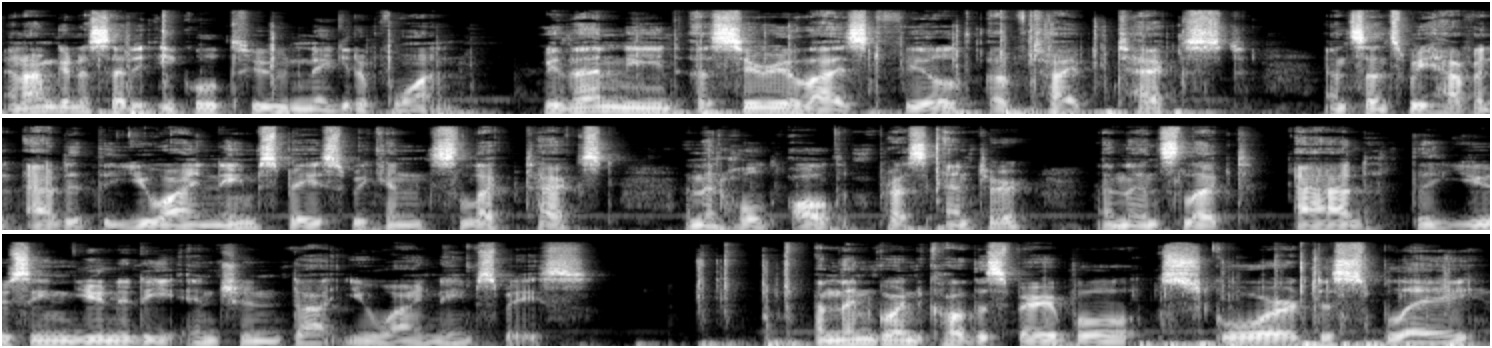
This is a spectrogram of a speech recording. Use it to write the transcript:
and I'm going to set it equal to negative 1. We then need a serialized field of type text and since we haven't added the UI namespace we can select text and then hold alt, press enter and then select add the using unity engine.ui namespace. I'm then going to call this variable score display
